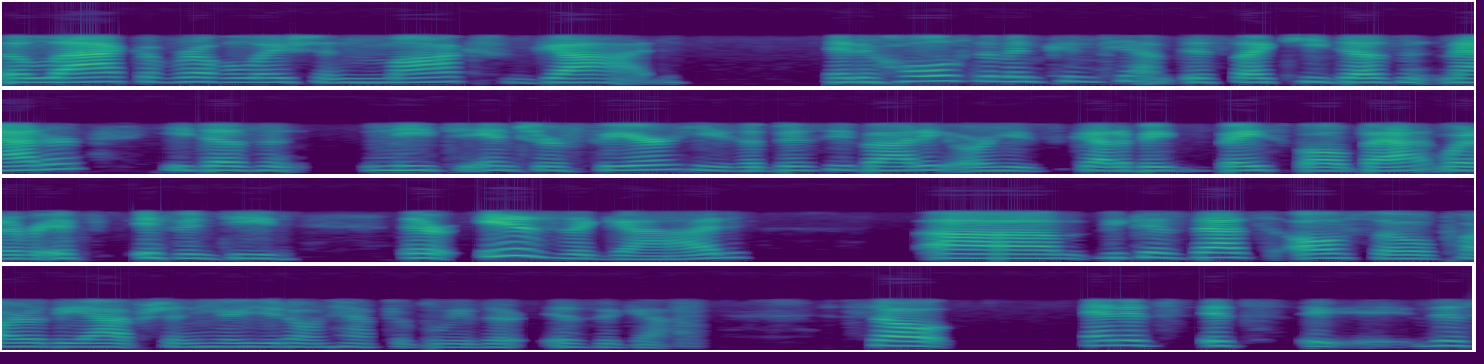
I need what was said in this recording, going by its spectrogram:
The lack of revelation mocks God it holds him in contempt. It's like he doesn't matter. He doesn't need to interfere. He's a busybody, or he's got a big baseball bat, whatever. If if indeed there is a God, um, because that's also part of the option here. You don't have to believe there is a God. So, and it's it's it, this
